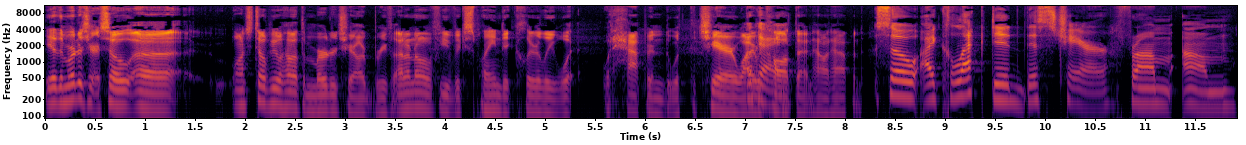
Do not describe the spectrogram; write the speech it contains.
Yeah, the murder chair. So uh, Why don't you tell people how about the murder chair brief? I don't know if you've explained it clearly. What what happened with the chair? Why we call it that? and How it happened? So I collected this chair from um,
